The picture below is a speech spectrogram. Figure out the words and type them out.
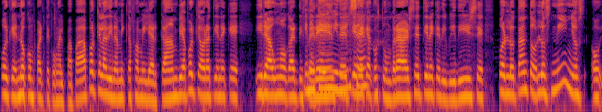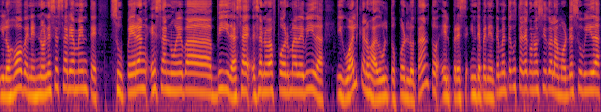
porque no comparte con el papá, porque la dinámica familiar cambia, porque ahora tiene que ir a un hogar que diferente, dividirse. tiene que acostumbrarse, tiene que dividirse. Por lo tanto, los niños y los jóvenes no necesariamente superan esa nueva vida, esa, esa nueva forma de vida, igual que los adultos. Por lo tanto, el independientemente que usted haya conocido el amor de su vida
